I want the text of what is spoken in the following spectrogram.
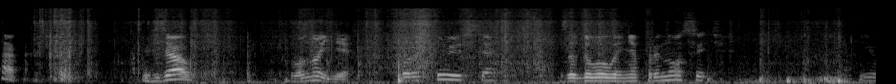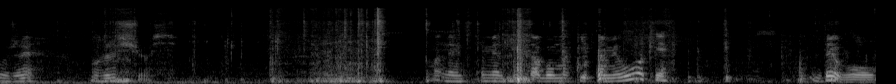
Так, взяв, воно є. Користуюся, задоволення приносить і вже, вже щось. У мене інструмент Tabo Makita Milwaukee DeWalt.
